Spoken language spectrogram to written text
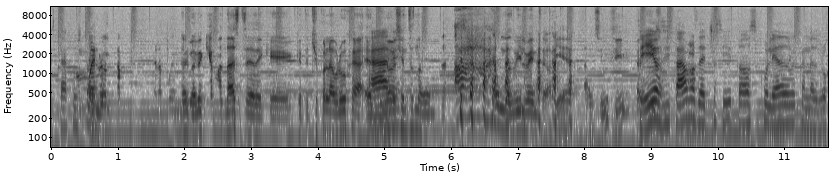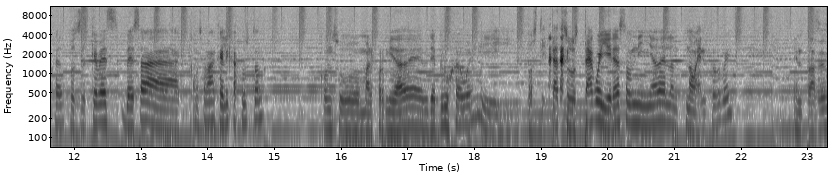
esta justo. Bueno, ya la pueden El bebé que mandaste de que, que te chupa la bruja en Ah, 1990. Ah, en 2020. Oye, ah, sí, sí. Sí, o sí estábamos, de hecho, sí, todos culeados, güey, con las brujas. Pues es que ves, ves a, ¿cómo se llama? Angélica Houston, con su malformidad de, de bruja, güey, y pues te asusta, güey, y eres un niño de los noventas, güey. Entonces,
